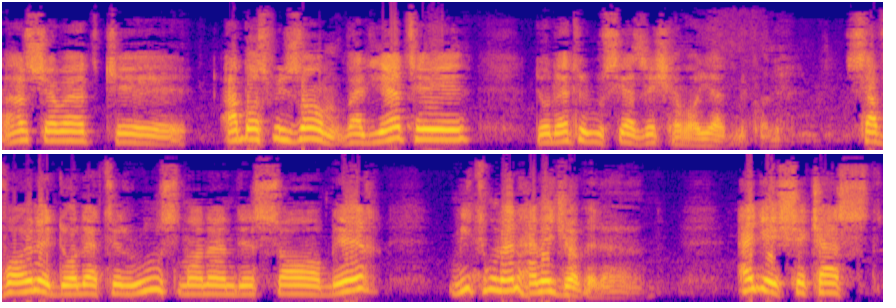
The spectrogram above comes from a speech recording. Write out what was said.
عرض شود که عباس میرزام ولیت دولت روسی ازش حمایت می‌کنه. سفاین دولت روس مانند سابق می‌تونن همه جا برن. اگه شکست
